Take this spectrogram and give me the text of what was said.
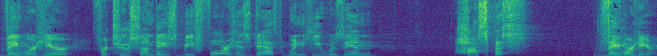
they were here for two Sundays before his death when he was in hospice. They were here.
